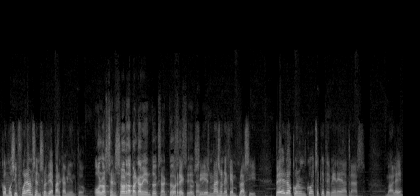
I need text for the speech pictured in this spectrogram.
Como si fuera un sensor de aparcamiento. O los sensores de aparcamiento, exacto. Correcto, sí, es más un ejemplo así. Pero con un coche que te viene de atrás, ¿vale?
